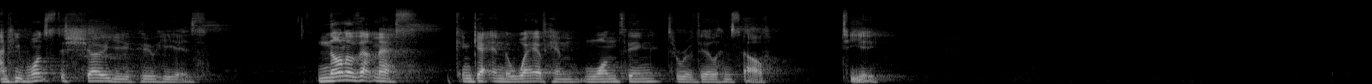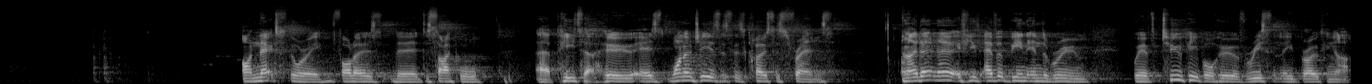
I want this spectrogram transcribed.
And he wants to show you who he is. None of that mess can get in the way of him wanting to reveal himself to you. Our next story follows the disciple uh, Peter, who is one of Jesus' closest friends. And I don't know if you've ever been in the room with two people who have recently broken up.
